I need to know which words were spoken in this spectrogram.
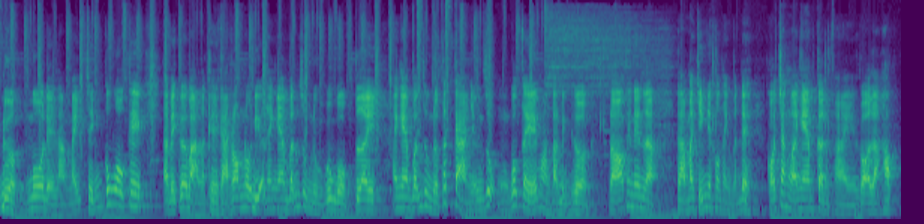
được, mua để làm máy chính cũng ok. Tại vì cơ bản là kể cả ROM nội địa anh em vẫn dùng được Google Play, anh em vẫn dùng được tất cả những ứng dụng quốc tế hoàn toàn bình thường. Đó, thế nên là làm máy chính thì không thành vấn đề. Có chăng là anh em cần phải, gọi là, học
